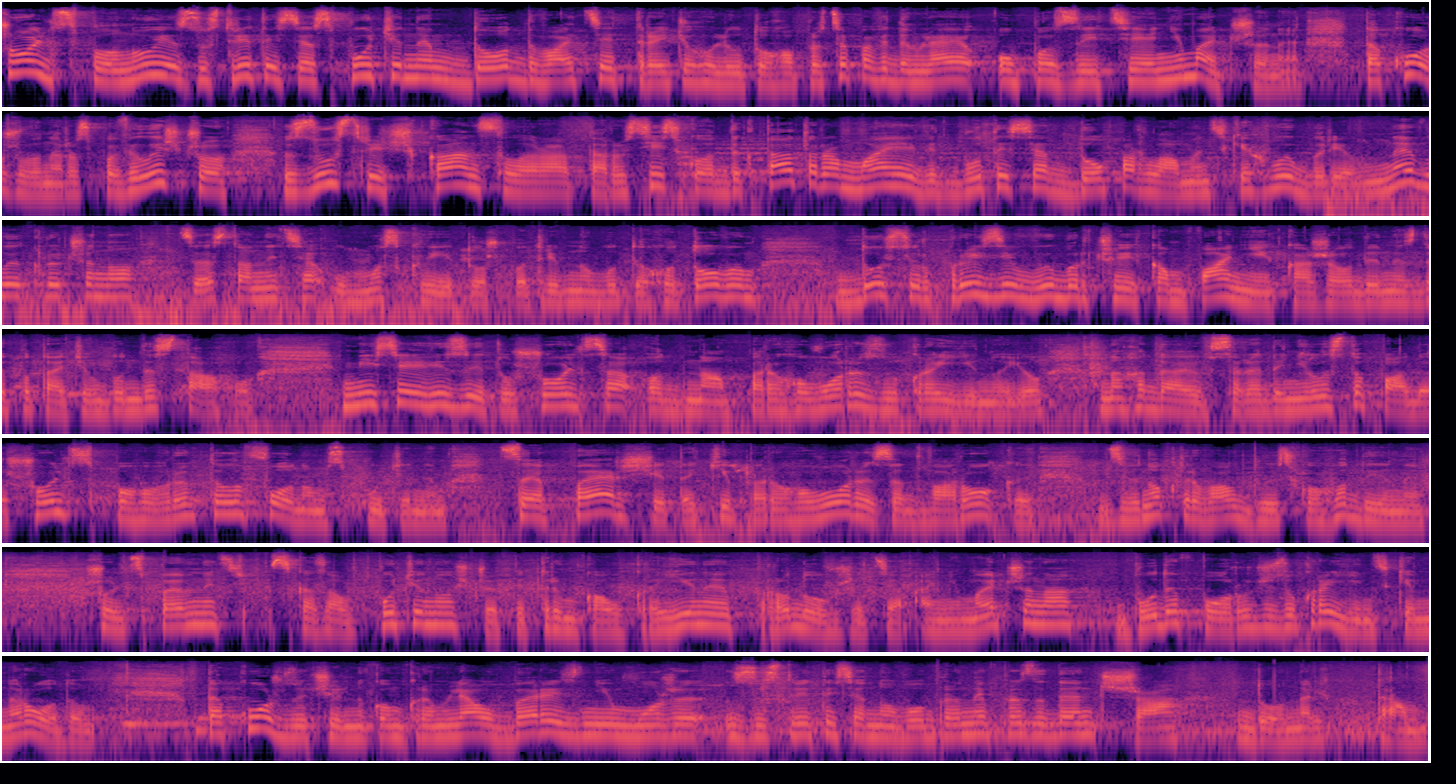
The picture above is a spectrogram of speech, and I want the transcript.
Шольц планує зустрітися з Путіним до 23 лютого. Про це повідомляє опозиція Німеччини. Також вони розповіли, що зустріч канцлера та російського диктатора має відбутися до парламентських виборів. Не виключено, це станеться у Москві. Тож потрібно бути готовим до сюрпризів виборчої кампанії, каже один із депутатів Бундестагу. Місія візиту Шольца одна переговори з Україною. Нагадаю, в середині листопада Шольц поговорив телефоном з Путіним. Це перші такі переговори за два роки. Дзвінок тривав близько години. Шольц певниць сказав Путіну, що підтримка України продовжиться, а Німеччина буде поруч з українським народом. Також з очільником Кремля у березні може зустрітися новообраний президент США Дональд Трамп.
